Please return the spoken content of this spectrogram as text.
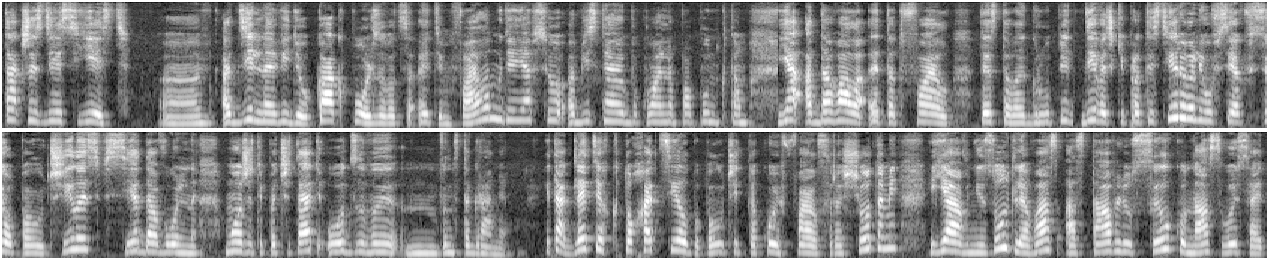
Также здесь есть Э, отдельное видео, как пользоваться этим файлом, где я все объясняю буквально по пунктам. Я отдавала этот файл тестовой группе. Девочки протестировали, у всех все получилось, все довольны. Можете почитать отзывы в инстаграме. Итак, для тех, кто хотел бы получить такой файл с расчетами, я внизу для вас оставлю ссылку на свой сайт.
